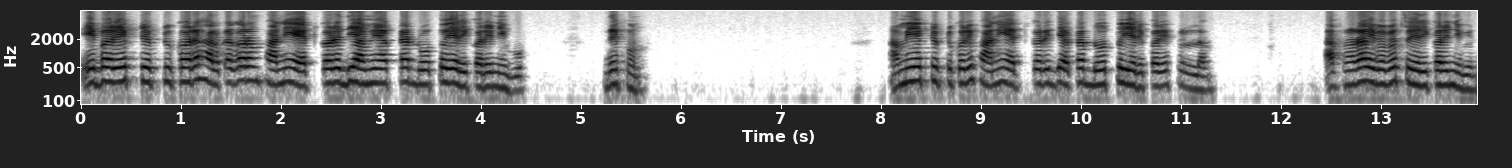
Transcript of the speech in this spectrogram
এবার একটু, একটু করে হালকা গরম পানি অ্যাড করে দিয়ে আমি একটা ডো তৈরি করে নিব। দেখুন। আমি একটু, একটু করে পানি অ্যাড করে দিয়ে একটা ডো তৈরি করে ফেললাম। আপনারা এভাবে তৈরি করে নিবেন।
